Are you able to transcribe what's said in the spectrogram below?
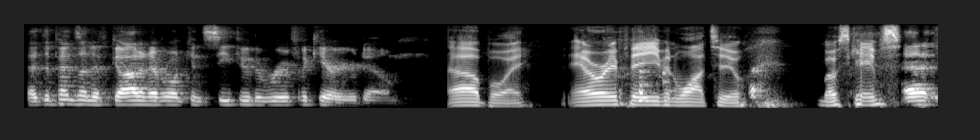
That depends on if God and everyone can see through the roof of the Carrier Dome. Oh boy, or if they even want to. Most games. Uh,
